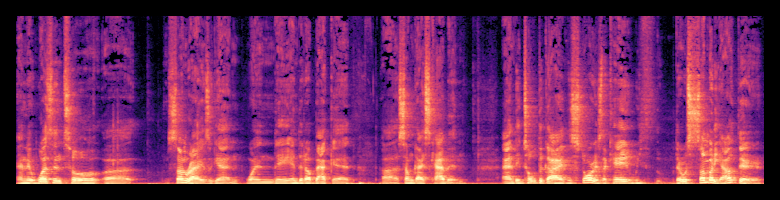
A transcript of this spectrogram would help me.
and it wasn't until uh, sunrise again when they ended up back at uh, some guy's cabin, and they told the guy the story. It's like, "Hey, we th- there was somebody out there."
